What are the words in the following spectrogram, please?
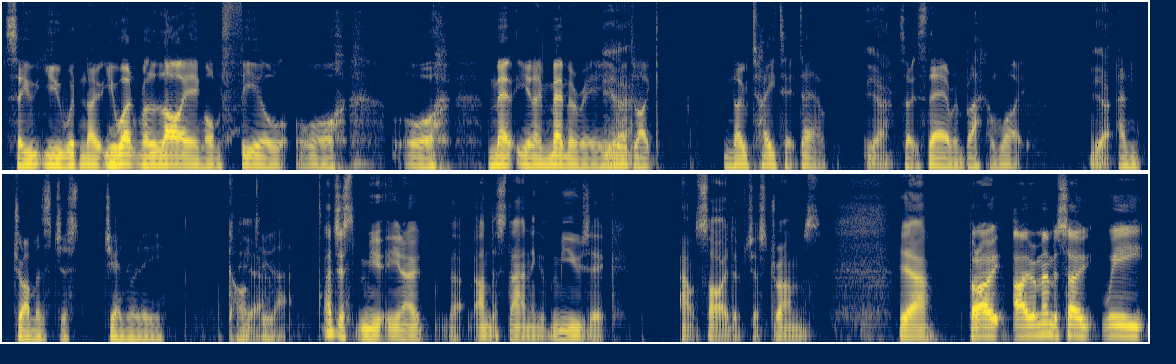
So you, you would know, you weren't relying on feel or, or, me, you know, memory. You Yeah. would like notate it down. Yeah. So it's there in black and white. Yeah. and drummers just generally can't Yeah. do that. I just you know that understanding of music outside of just drums. Yeah, but I I remember so we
